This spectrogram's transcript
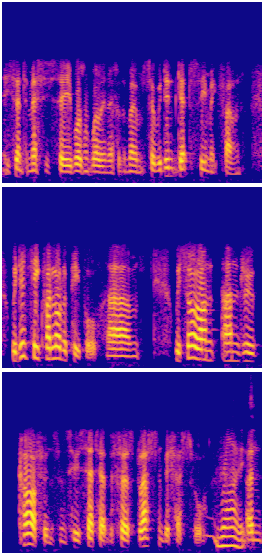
he sent a message to say he wasn't well enough at the moment. So we didn't get to see Mick Farren. We did see quite a lot of people. Um, we saw on Andrew Kerr, for instance, who set up the first Glastonbury Festival Right. and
